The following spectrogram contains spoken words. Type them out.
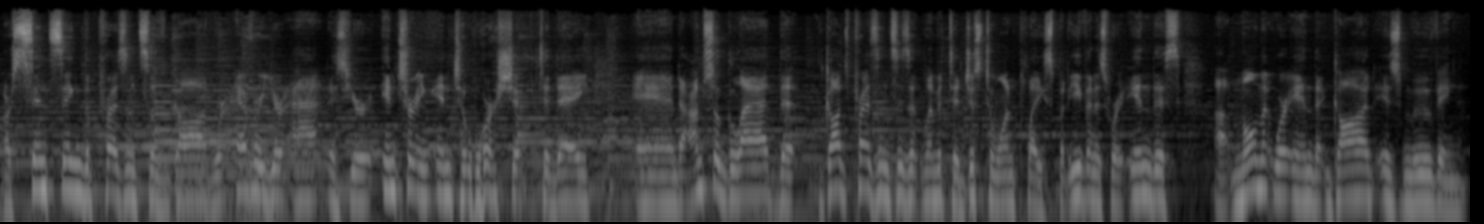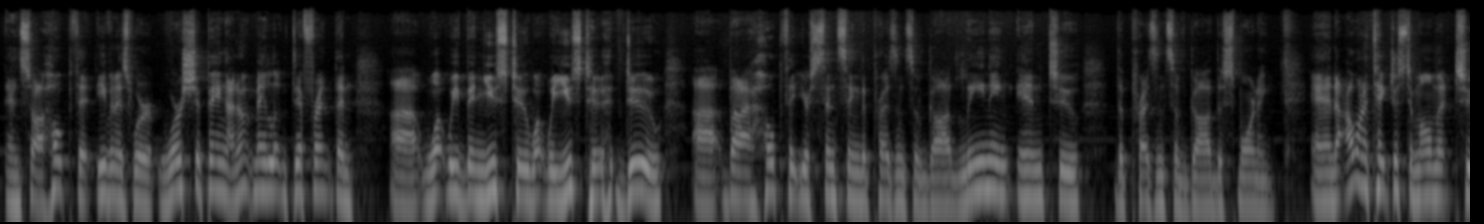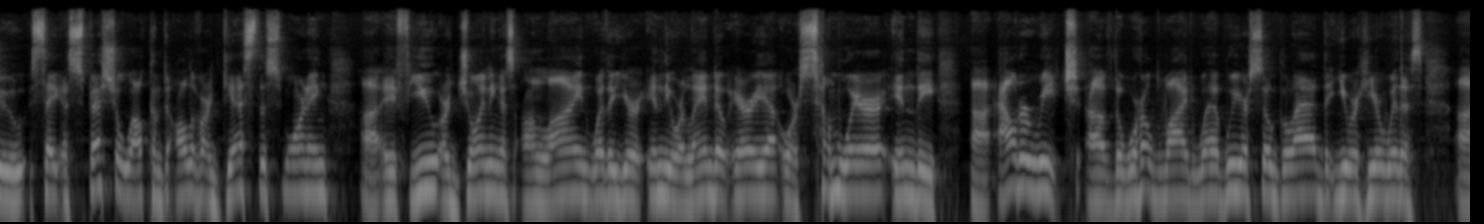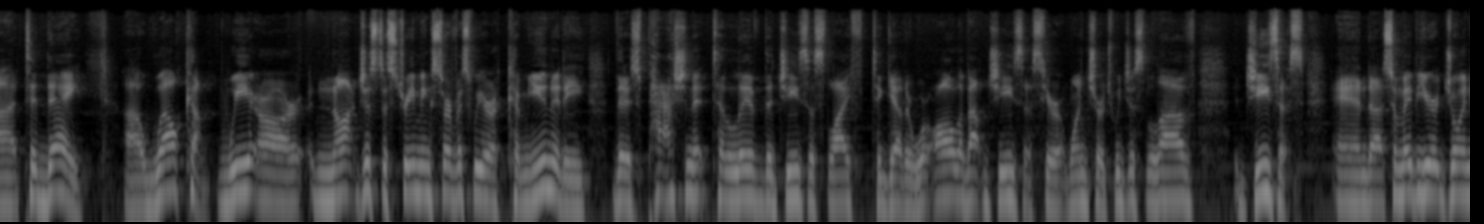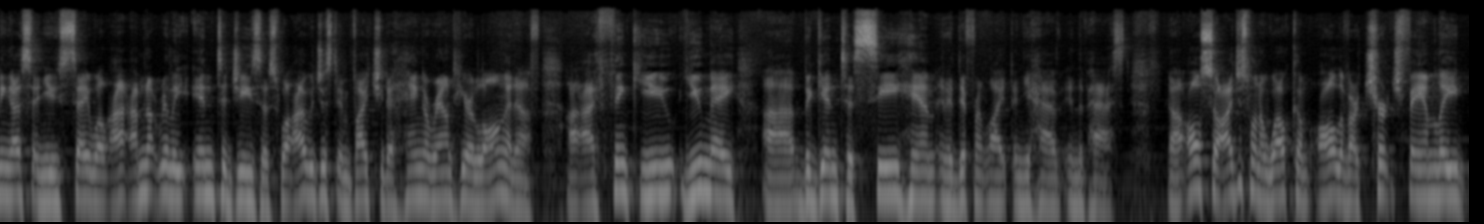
are sensing the presence of God wherever you're at as you're entering into worship today. And I'm so glad that God's presence isn't limited just to one place, but even as we're in this uh, moment we're in that God is moving. And so I hope that even as we're worshiping, I know it may look different than uh, what we've been used to, what we used to do, uh, but I hope that you're sensing the presence of God, leaning into the presence of God this morning. And I want to take just a moment to say a special welcome to all of our guests this morning. Uh, if you are joining us online, whether you're in the Orlando area or somewhere in the uh, outer reach of the World Wide Web. We are so glad that you are here with us uh, today. Uh, welcome. We are not just a streaming service, we are a community that is passionate to live the Jesus life together. We're all about Jesus here at One Church. We just love Jesus. And uh, so maybe you're joining us and you say, Well, I, am not really into Jesus. Well, I would just invite you to hang around here long enough. I think you, you may uh, begin to see him in a different light than you have in the past. Uh, also, I just want to welcome all of our church family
